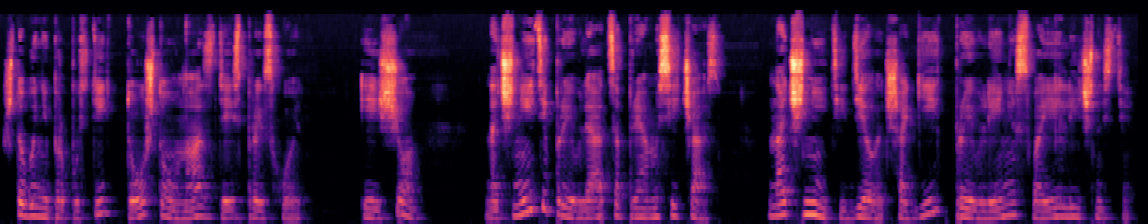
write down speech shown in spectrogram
чтобы не пропустить то, что у нас здесь происходит. И еще, начните проявляться прямо сейчас. Начните делать шаги к проявлению своей личности.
